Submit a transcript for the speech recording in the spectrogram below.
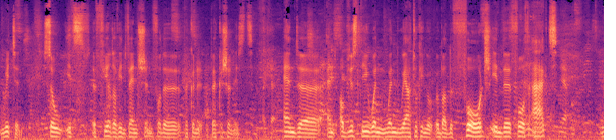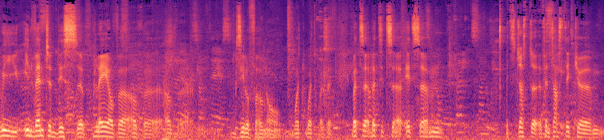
written. So it's a field of invention for the percussionists. Okay. And uh, and obviously when, when we are talking about the forge in the fourth act, Yeah. We invented this uh, play of uh, of, uh, of uh, xylophone or what what was it? But uh, but it's uh, it's um, it's just a fantastic um,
